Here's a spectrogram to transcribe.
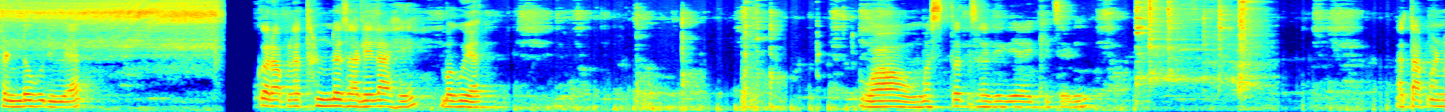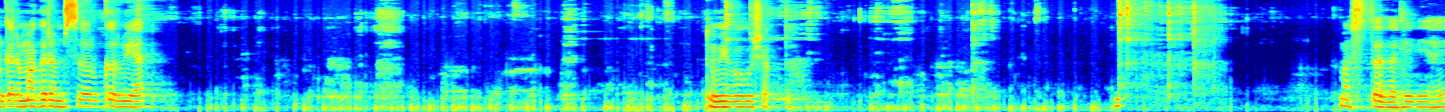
थंड होऊ देऊयात. कुकर आपला थंड झालेला आहे. बघूयात. वाव मस्तच झालेली आहे खिचडी. आता आपण गरमागरम सर्व करूयात. तुम्ही बघू शकता. मस्त झालेली आहे.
